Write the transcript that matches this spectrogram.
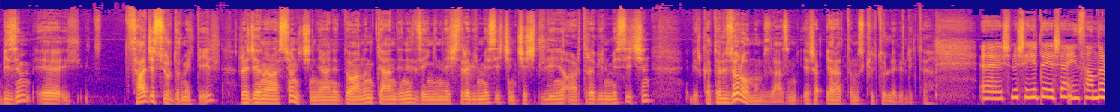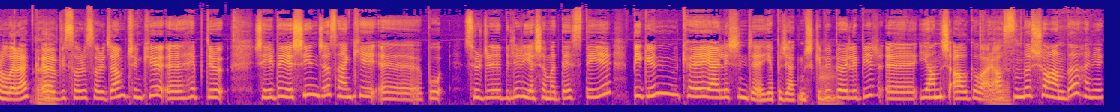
bizim e, sadece sürdürmek değil, rejenerasyon için yani doğanın kendini zenginleştirebilmesi için, çeşitliliğini artırabilmesi için bir katalizör olmamız lazım yarattığımız kültürle birlikte. Ee, şimdi şehirde yaşayan insanlar olarak e, evet. bir soru soracağım. Çünkü e, hep diyor şehirde yaşayınca sanki e, bu sürdürülebilir yaşama desteği bir gün köye yerleşince yapacakmış gibi hmm. böyle bir e, yanlış algı var. Evet. Aslında şu anda hani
